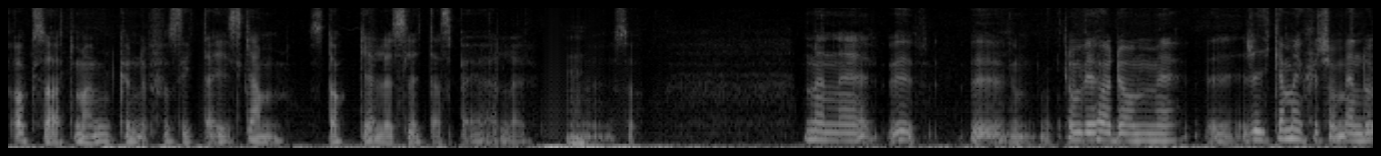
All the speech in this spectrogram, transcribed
också. Att man kunde få sitta i skamstock eller slita spö eller Mm. eh, så. Men eh, vi- eh, om vi hörde om rika människor som ändå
